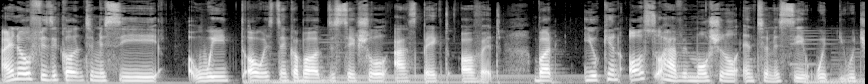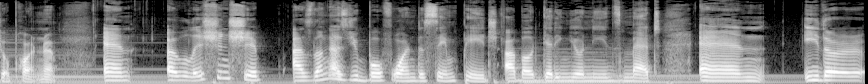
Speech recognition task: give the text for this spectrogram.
I know physical intimacy we always think about the sexual aspect of it but you can also have emotional intimacy with with your partner. And a relationship as long as you both are on the same page about getting your needs met and either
